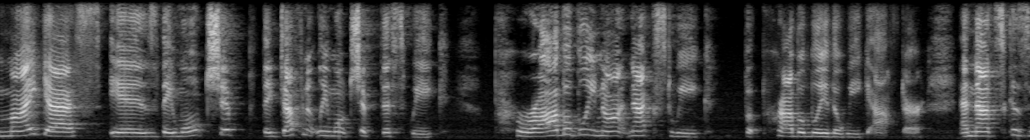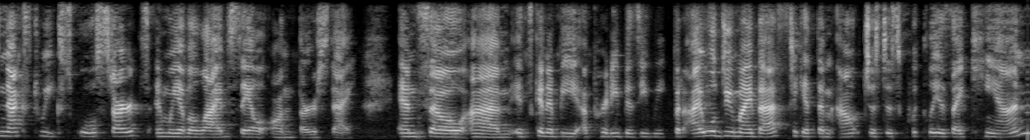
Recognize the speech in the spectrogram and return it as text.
my guess is they won't ship, they definitely won't ship this week, probably not next week, but probably the week after. And that's because next week school starts and we have a live sale on Thursday. And so um, it's going to be a pretty busy week, but I will do my best to get them out just as quickly as I can.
